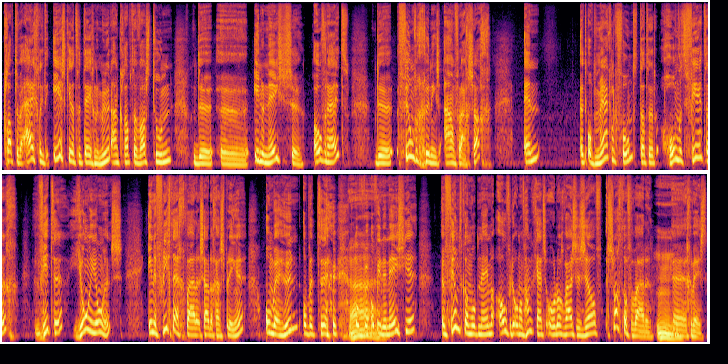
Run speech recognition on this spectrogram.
klapten we eigenlijk, de eerste keer dat we tegen de muur aanklapten, was toen de Indonesische overheid de filmvergunningsaanvraag zag. En het opmerkelijk vond dat er 140 witte jonge jongens in een vliegtuig waren, zouden gaan springen. om bij hun op, het, op, ah. op Indonesië een film te komen opnemen over de onafhankelijkheidsoorlog. waar ze zelf slachtoffer waren mm. uh, geweest.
